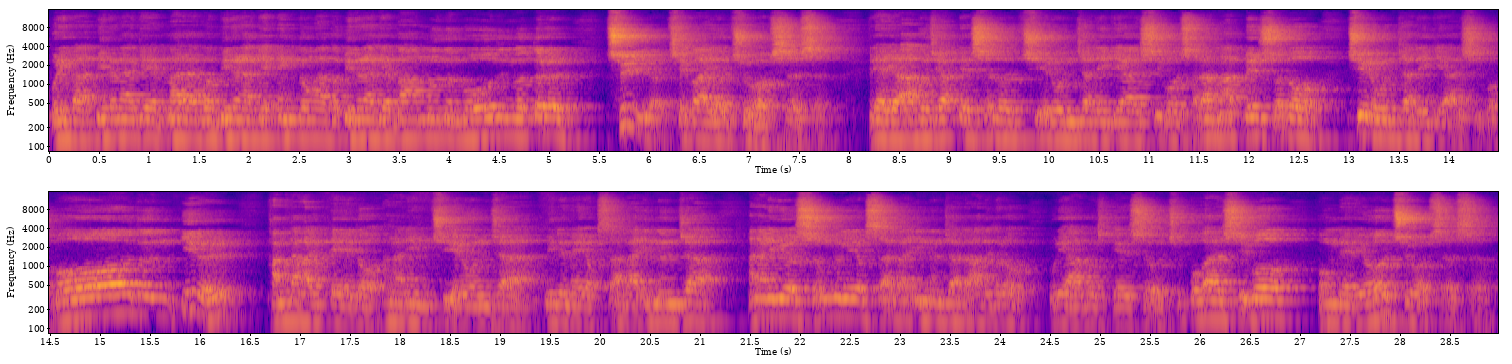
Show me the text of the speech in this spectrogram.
우리가 미련하게 말하고 미련하게 행동하고 미련하게 마음 먹는 모든 것들을 주여 제거하여 주옵소서. 그래야 아버지 앞에서도 지혜로운 자 되게 하시고 사람 앞에서도 지혜로운 자 되게 하시고 모든 일을 감당할 때에도 하나님 지혜로운 자 믿음의 역사가 있는 자 하나님의 성령의 역사가 있는 자가 되도록 우리 아버지께서 축복하시고 복 내려 주옵소서.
